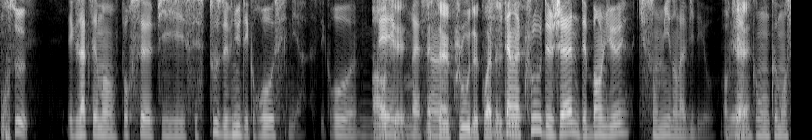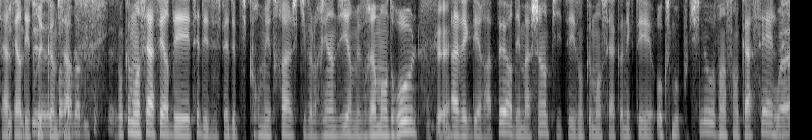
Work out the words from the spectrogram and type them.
pour ceux. Exactement, pour ceux. Puis c'est tous devenus des gros cinéastes, des gros. Ah, mais ok. bref, Mais c'est c'était un- un crew de quoi? de- c'était de- un crew de jeunes de banlieue qui sont mis dans la vidéo. Ok. Qui ont commencé à faire des trucs comme ça. Ils ont commencé à faire des, tu sais, des espèces de petits courts-métrages qui veulent rien dire, mais vraiment drôles, avec des rappeurs, des machins. Puis ils ont commencé à connecter Oxmo Puccino, Vincent Cassel, Ouais.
